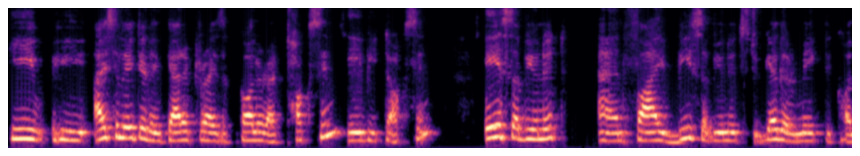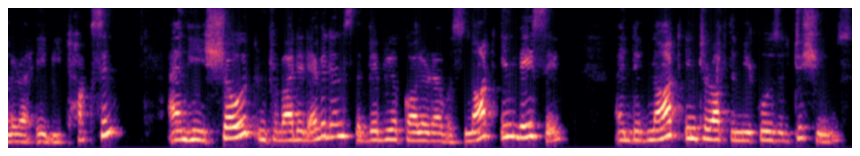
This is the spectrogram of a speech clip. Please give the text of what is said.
he, he isolated and characterized a cholera toxin, AB toxin, A subunit and five B subunits together make the cholera AB toxin. And he showed and provided evidence that Vibrio cholera was not invasive and did not interrupt the mucosal tissues,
